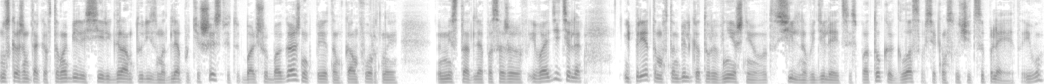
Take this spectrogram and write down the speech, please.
Ну, скажем так, автомобили серии Гран Туризма для путешествий, тут большой багажник, при этом комфортные места для пассажиров и водителя. И при этом автомобиль, который внешне вот сильно выделяется из потока, глаз, во всяком случае, цепляет его.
